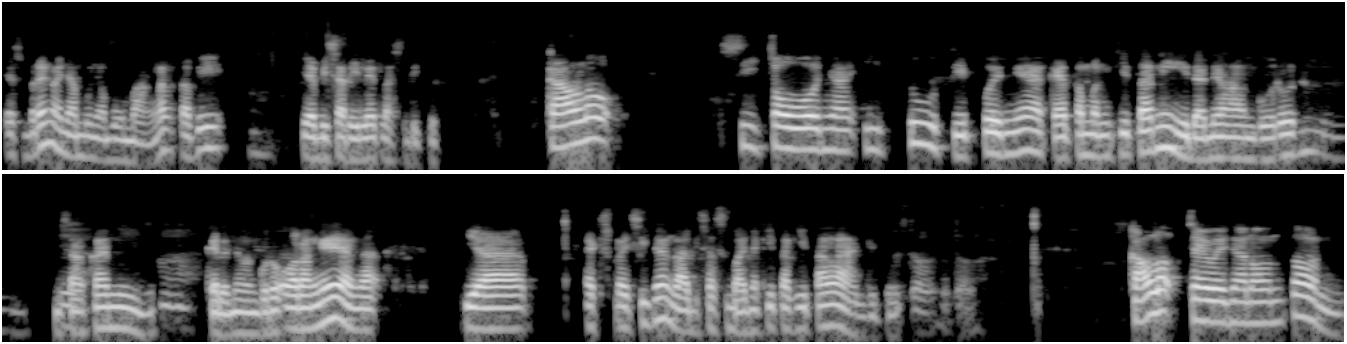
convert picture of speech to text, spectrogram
ya sebenarnya nggak nyambung-nyambung banget, tapi ya bisa relate lah sedikit. Kalau si cowoknya itu tipenya kayak teman kita nih, Daniel Anggoro nih, misalkan nih, Heeh. kayak Daniel Anggoro, orangnya ya nggak, ya ekspresinya nggak bisa sebanyak kita-kita lah gitu. Betul, betul. Kalau ceweknya nonton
